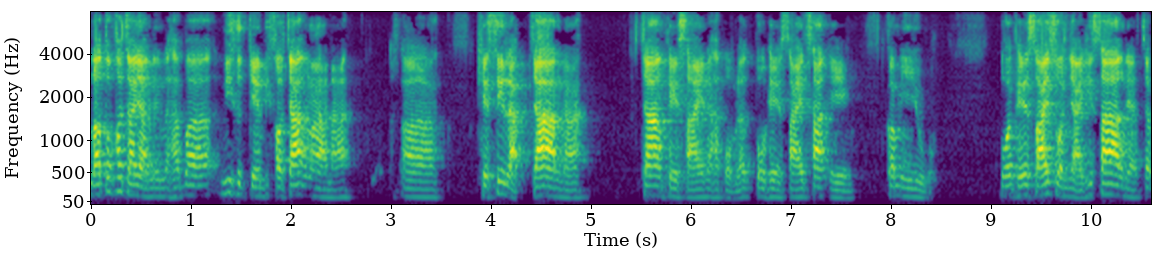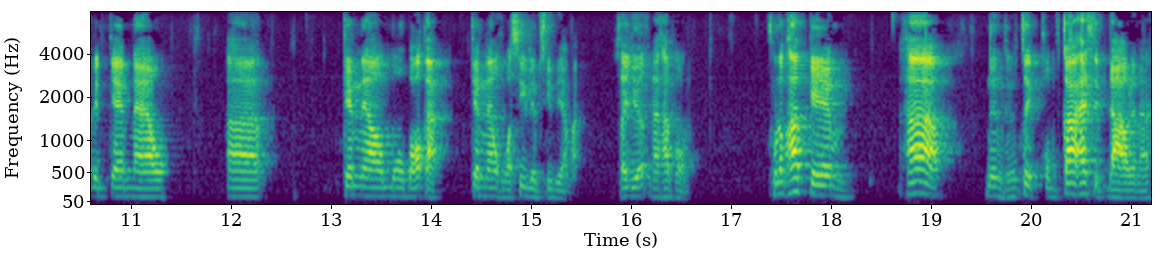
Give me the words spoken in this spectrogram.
เราต้องเข้าใจอย่างหนึ่งนะครับ ว่านี่คือเกมที่เขาจ้างมานะ เคซี่แลบจ้างนะ จ้างเพย์ไซส์นะครับผมแล้วตัวเพย์ไซส์สร้างเองก็มีอยู่ โดยเพย์ไซส์ส่วนใหญ่ที่สร้างเนี่ยจะเป็นเกมแนวอ่าเกมแนวโมบ็อกอะเกมแนวหัวสี่เหลี่ยมสี่เหลี่ยมอะซะเยอะนะครับผมคุณภาพเกมถ้าหนึ่งถึงสิบผมกล้าให้สิบดาวเลยนะ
